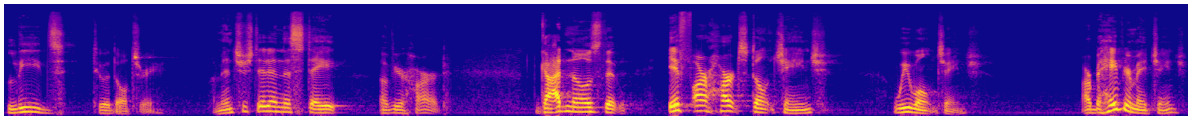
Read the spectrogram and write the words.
leads to adultery. I'm interested in the state of your heart. God knows that if our hearts don't change, we won't change. Our behavior may change,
